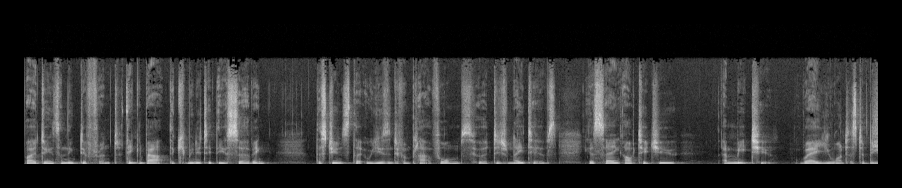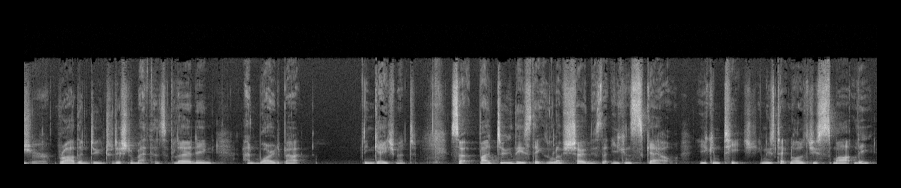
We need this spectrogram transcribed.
by doing something different, thinking about the community that you're serving, the students that were using different platforms who are digital natives, you're saying, I'll teach you and meet you where you want us to be, sure. rather than doing traditional methods of learning and worried about engagement. So by doing these things, all I've shown is that you can scale, you can teach, you can use technology smartly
